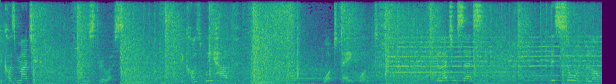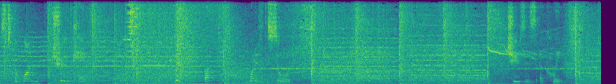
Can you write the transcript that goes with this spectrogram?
Because magic runs through us. Because we have what they want. The legend says this sword belongs to the one true king. But what if the sword chooses a queen?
